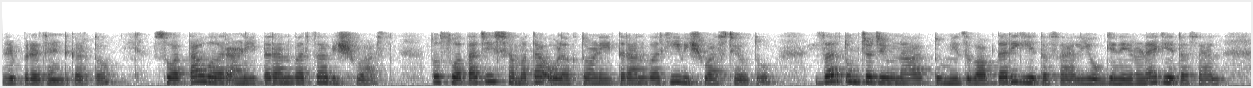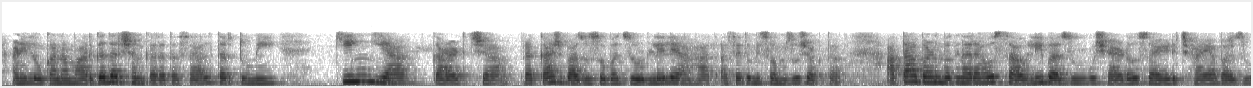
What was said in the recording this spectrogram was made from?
रिप्रेझेंट करतो. स्वतःवर आणि इतरांवरचा विश्वास तो स्वतःची क्षमता ओळखतो आणि इतरांवरही विश्वास ठेवतो. जर तुमच्या जीवनात तुम्ही जबाबदारी घेत असाल योग्य निर्णय घेत असाल आणि लोकांना मार्गदर्शन करत असाल तर तुम्ही किंग या कार्डच्या प्रकाश बाजूसोबत जोडलेले आहात असे तुम्ही समजू शकतात. आता आपण बघणार आहोत सावली बाजू शॅडो साईड छाया बाजू.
